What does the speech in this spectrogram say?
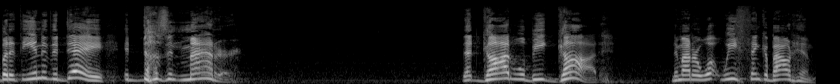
But at the end of the day, it doesn't matter. That God will be God, no matter what we think about Him.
